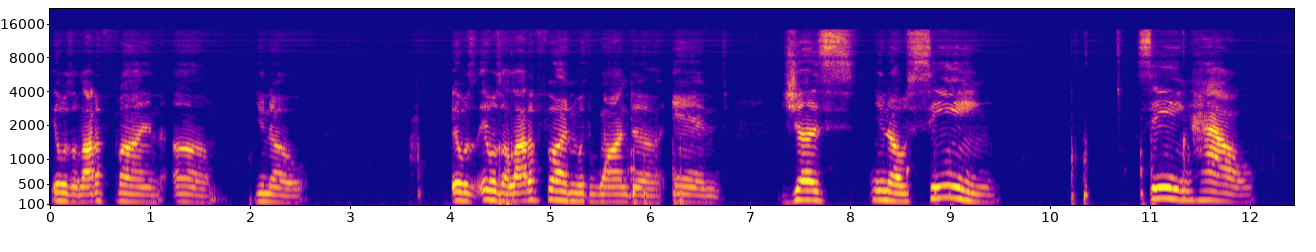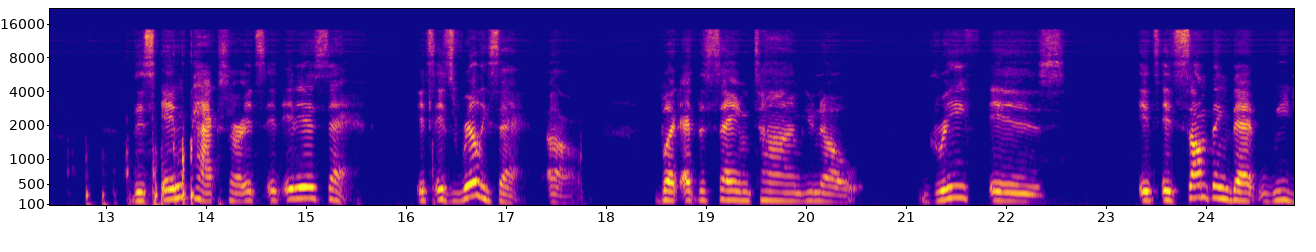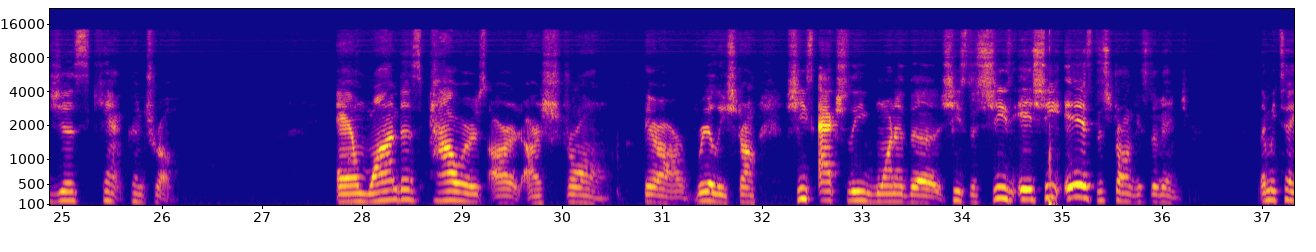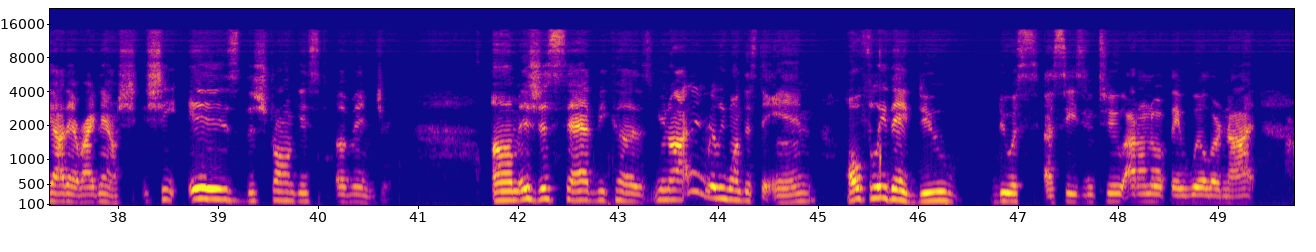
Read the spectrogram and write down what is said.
it was a lot of fun. Um, you know, it was it was a lot of fun with Wanda and just, you know, seeing seeing how this impacts her. It's it, it is sad. It's it's really sad. Um, but at the same time, you know, grief is it's it's something that we just can't control and Wanda's powers are are strong. They are really strong. She's actually one of the she's the she's is she is the strongest Avenger. Let me tell y'all that right now. She, she is the strongest Avenger. Um, it's just sad because you know I didn't really want this to end. Hopefully they do do a, a season two. I don't know if they will or not,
